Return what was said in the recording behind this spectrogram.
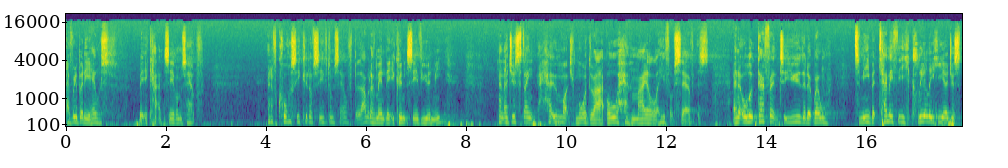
everybody else but he can't save himself. And of course, he could have saved himself, but that would have meant that he couldn't save you and me. And I just think, how much more do I owe him my life of service? And it will look different to you than it will to me. But Timothy clearly here just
